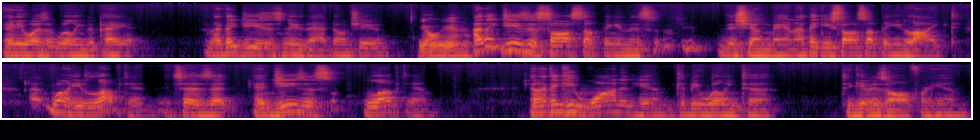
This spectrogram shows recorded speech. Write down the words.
and he wasn't willing to pay it. And I think Jesus knew that, don't you? Oh, yeah. I think Jesus saw something in this this young man. I think he saw something he liked. Well, he loved him. It says that, and Jesus loved him, and I think he wanted him to be willing to to give his all for him.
